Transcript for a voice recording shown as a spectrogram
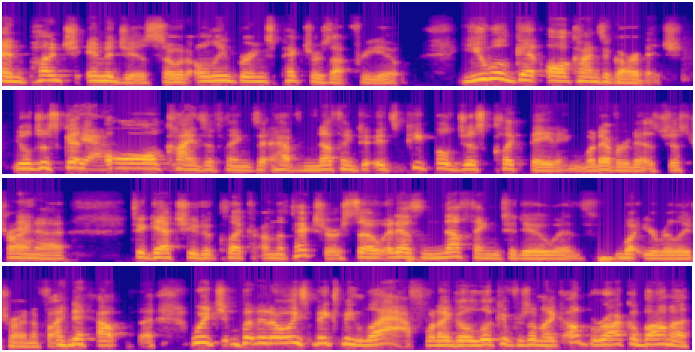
and punch images, so it only brings pictures up for you. You will get all kinds of garbage. You'll just get Yeah. all kinds of things that have nothing to. It's people just clickbaiting, whatever it is, just trying to to get you to click on the picture. So it has nothing to do with what you're really trying to find out. Which, but it always makes me laugh when I go looking for something like, oh, Barack Obama,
